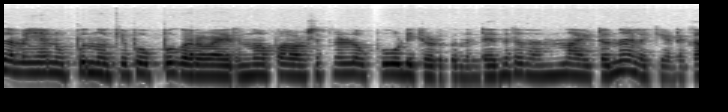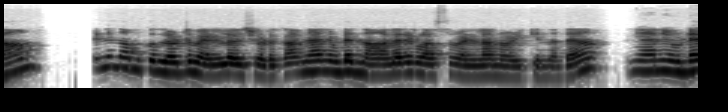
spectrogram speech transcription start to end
സമയം ഞാൻ ഉപ്പ് നോക്കിയപ്പോൾ ഉപ്പ് കുറവായിരുന്നു. അപ്പോൾ ആവശ്യത്തിനുള്ള ഉപ്പ് കൂടിയിട്ട് കൊടുക്കുന്നുണ്ട്. എന്നിട്ട് നന്നായിട്ടൊന്ന് ഇളക്കിയെടുക്കാം. ഇനി നമുക്ക് ഇതിലോട്ട് വെള്ളം ഒഴിച്ചു കൊടുക്കാം. ഞാനിവിടെ നാലര ഗ്ലാസ് വെള്ളമാണ് ഒഴിക്കുന്നത്. ഞാനിവിടെ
